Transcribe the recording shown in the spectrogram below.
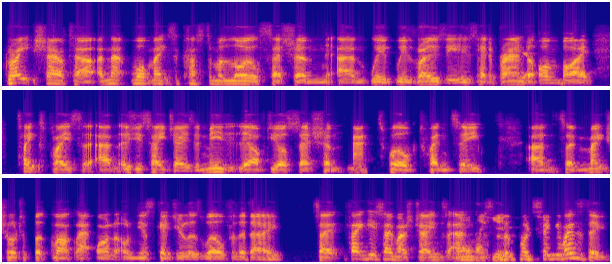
great shout out and that what makes a customer loyal session um, with with rosie who's head of brand yeah. at OnBuy takes place um, as you say James immediately after your session mm-hmm. at 12.20 um, so make sure to bookmark that one on your schedule as well for the day so thank you so much james and look forward to seeing you wednesday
